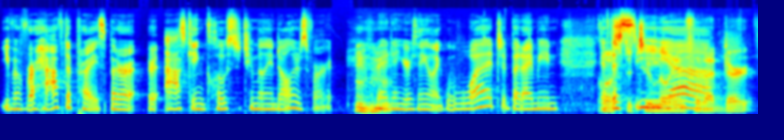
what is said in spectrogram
even for half the price, but are, are asking close to two million dollars for it. Mm-hmm. Right. And you're thinking like, what? But I mean Close to 2 million for that dirt.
